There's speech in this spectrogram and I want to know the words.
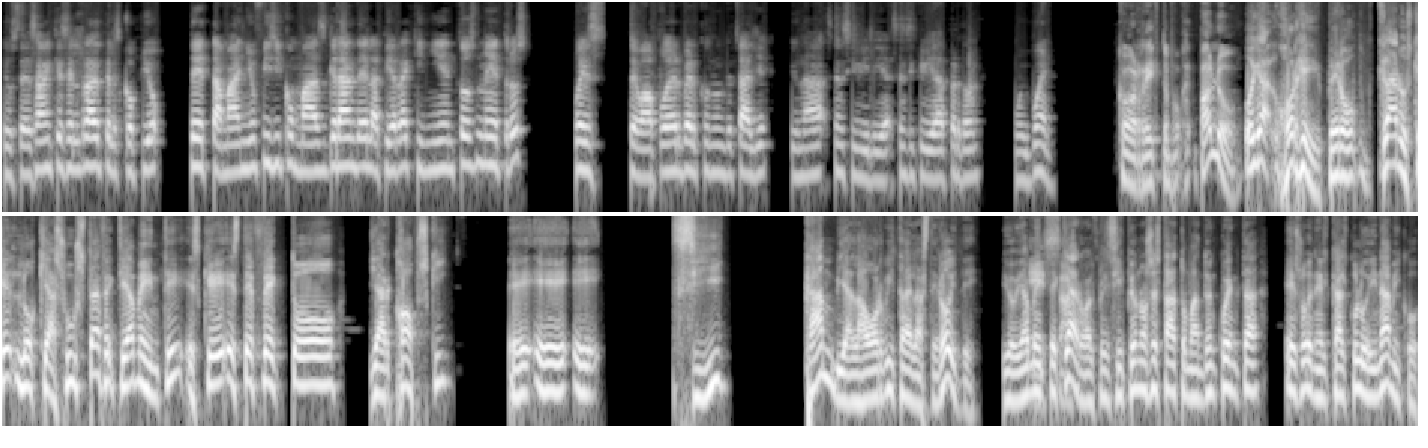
que ustedes saben que es el radiotelescopio de tamaño físico más grande de la Tierra, 500 metros, pues se va a poder ver con un detalle y una sensibilidad, sensitividad perdón, muy buena. Correcto. Pablo, Oiga, Jorge, pero claro, es que lo que asusta efectivamente es que este efecto Yarkovsky eh, eh, eh, sí cambia la órbita del asteroide. Y obviamente, Exacto. claro, al principio no se estaba tomando en cuenta eso en el cálculo dinámico.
